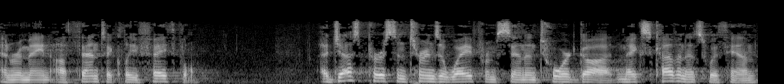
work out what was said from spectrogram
and remain authentically faithful. A just person turns away from sin and toward God, makes covenants with Him,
